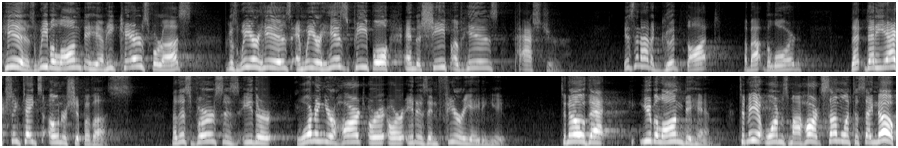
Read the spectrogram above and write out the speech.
his. We belong to him. He cares for us because we are his and we are his people and the sheep of his pasture. Isn't that a good thought about the Lord? That, that he actually takes ownership of us. Now, this verse is either warming your heart or, or it is infuriating you to know that you belong to Him. To me, it warms my heart. Someone to say, No,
